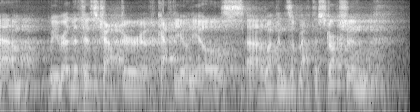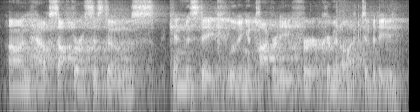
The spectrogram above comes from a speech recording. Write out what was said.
Um, we read the fifth chapter of Cathy O'Neil's uh, Weapons of Math Destruction on how software systems can mistake living in poverty for criminal activity.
